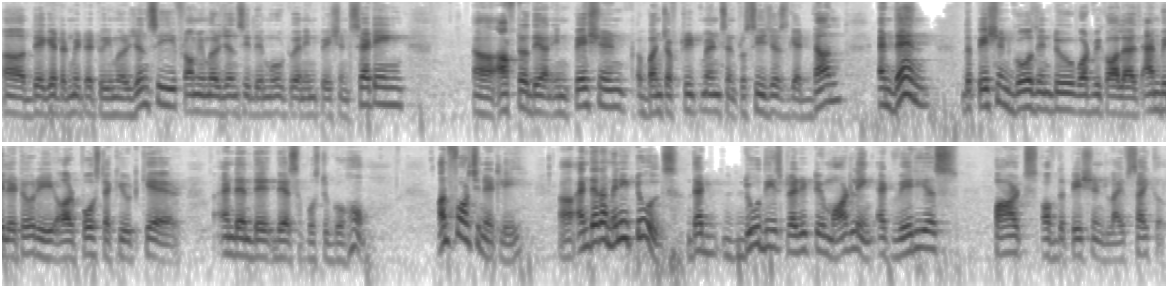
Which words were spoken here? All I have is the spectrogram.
Uh, they get admitted to emergency. From emergency, they move to an inpatient setting. Uh, after they are inpatient, a bunch of treatments and procedures get done. And then the patient goes into what we call as ambulatory or post acute care, and then they, they're supposed to go home. Unfortunately, uh, and there are many tools that do these predictive modeling at various parts of the patient life cycle.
